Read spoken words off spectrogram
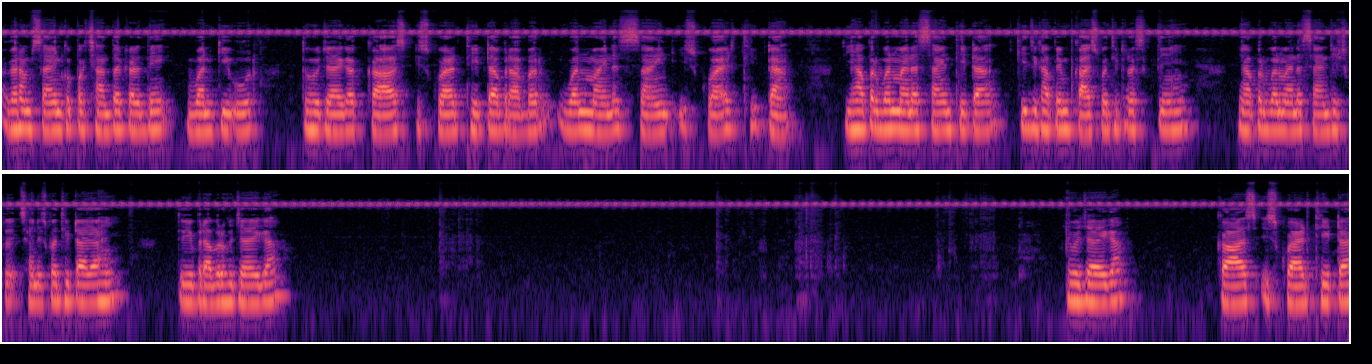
अगर हम साइन को पक्षांतर कर दें वन की ओर तो हो जाएगा कास स्क्वायर थीटा बराबर one minus sine square theta यहाँ पर वन माइनस साइन थीटा की जगह पे हम कास स्क्वायर थीटा रख सकते हैं। यहाँ पर one minus sine sine square theta आया है तो ये बराबर हो जाएगा। हो जाएगा कास स्क्वायर थीटा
